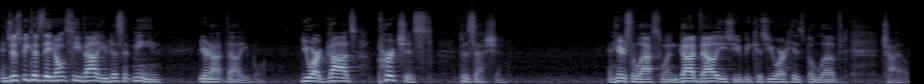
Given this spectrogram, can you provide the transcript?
And just because they don't see value doesn't mean you're not valuable. You are God's purchased possession. And here's the last one God values you because you are his beloved child.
